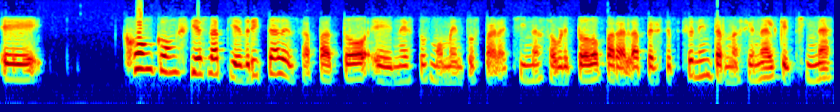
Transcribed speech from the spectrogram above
eh, Hong Kong sí es la piedrita del zapato en estos momentos para China, sobre todo para la percepción internacional que China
